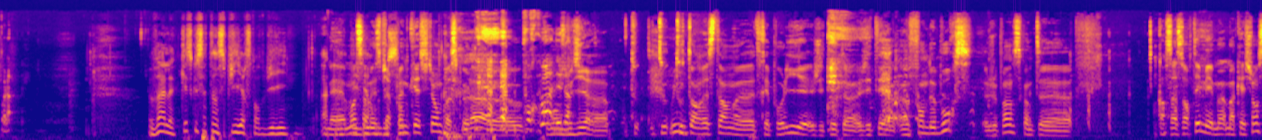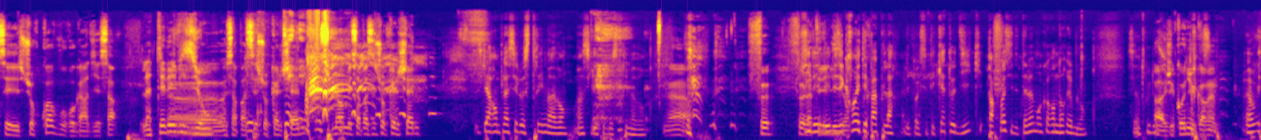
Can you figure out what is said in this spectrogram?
Voilà. Val, qu'est-ce que ça t'inspire, Sport Billy Mais moi, ça m'inspire plein de questions parce que là, euh, Pourquoi, déjà vous dire, euh, tout, tout- Oui. tout en restant euh, très poli, j'étais un- j'étais un, un fond de bourse, je pense, quand euh, quand ça sortait. Mais ma, ma question, c'est sur quoi vous regardiez ça? La télévision. Euh, Ça passait sur quelle chaîne? Non, mais ça passait sur quelle chaîne? Ce qui a remplacé le stream avant. Hein, ce qui était le stream avant. Ah. Feu, feu Si la les, les- les télévision. écrans étaient pas plats à l'époque, c'était cathodique. Parfois, c'était même encore en noir et blanc. C'est un truc de Ah, j'ai connu quand même. Ah oui.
